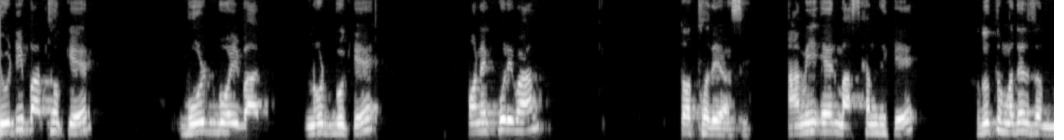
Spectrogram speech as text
দুটি পাঠকের বোর্ড বই বা নোটবুকে অনেক পরিমাণ তথ্য দেওয়া আছে। আমি এর মাঝখান থেকে শুধু তোমাদের জন্য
